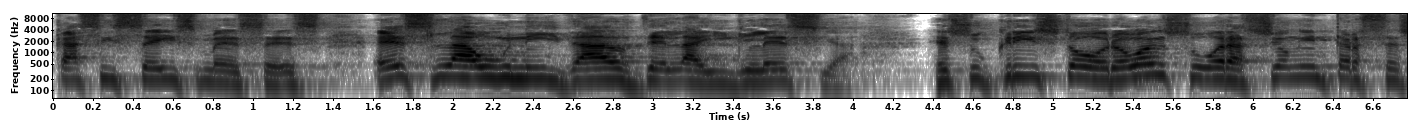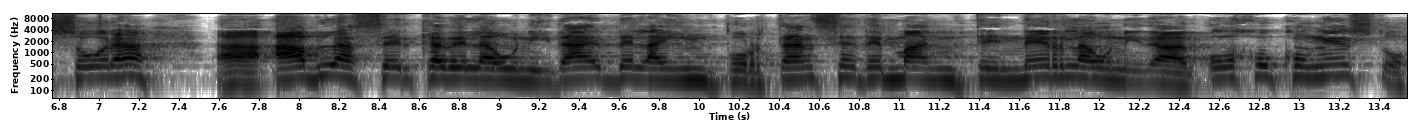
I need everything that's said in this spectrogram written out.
casi seis meses es la unidad de la iglesia. Jesucristo oró en su oración intercesora Ah, habla acerca de la unidad, de la importancia de mantener la unidad. Ojo con esto,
